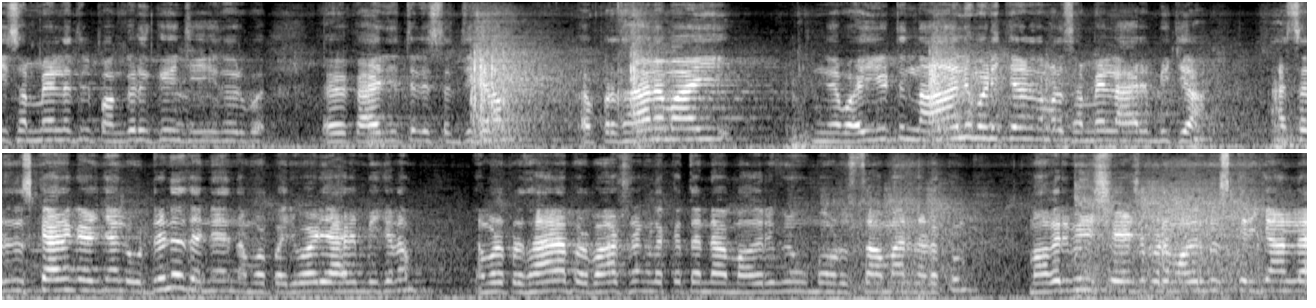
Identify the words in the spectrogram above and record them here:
ഈ സമ്മേളനത്തിൽ പങ്കെടുക്കുകയും ചെയ്യുന്ന ഒരു കാര്യത്തിൽ ശ്രദ്ധിക്കണം. പ്രധാനമായി വൈകിട്ട് നാല് മണിക്കാണ് നമ്മൾ സമ്മേളനം ആരംഭിക്കുക. അസർ നിസ്കാരം കഴിഞ്ഞാൽ ഉടനെ തന്നെ നമ്മൾ പരിപാടി ആരംഭിക്കണം. നമ്മുടെ പ്രധാന പ്രഭാഷണങ്ങളൊക്കെ തന്നെ മകരവിന് മുമ്പ് ഉസ്താമാർ നടക്കും. മകരവിന് ശേഷം ഇവിടെ മകരവ് നിസ്കരിക്കാനുള്ള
